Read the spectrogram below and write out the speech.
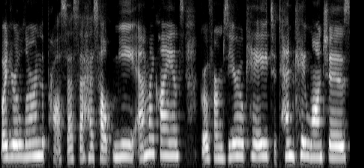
where you'll learn the process that has helped me and my clients grow from 0K to 10K launches,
